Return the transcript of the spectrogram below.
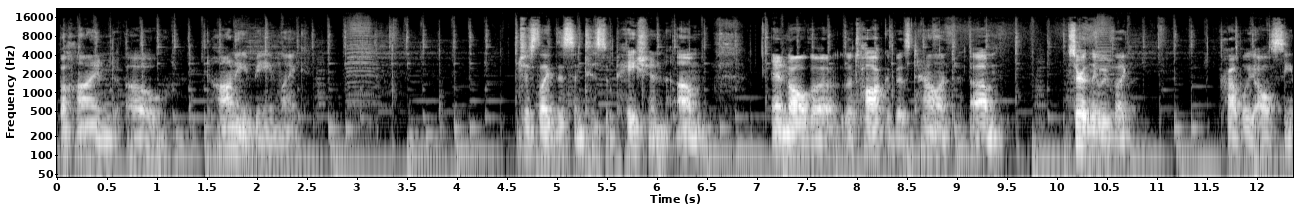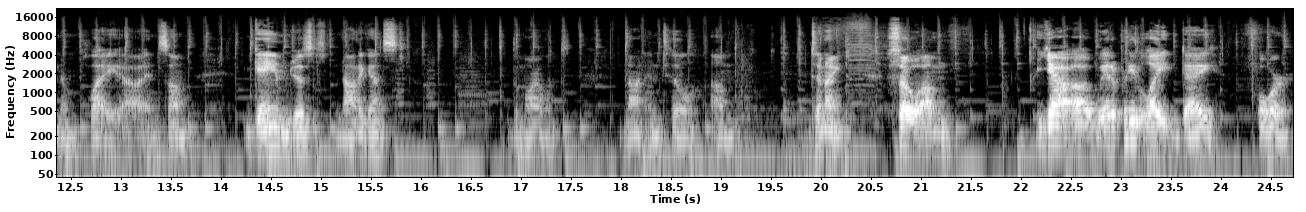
behind Ohtani being like just like this anticipation, um, and all the the talk of his talent. Um, certainly, we've like probably all seen him play uh, in some game, just not against the Marlins, not until um, tonight. So, um, yeah, uh, we had a pretty light day for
